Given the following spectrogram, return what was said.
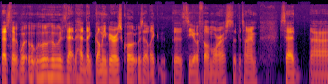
That's the wh- who, who was that had that gummy bears quote? Was that like the CEO of Philip Morris at the time said, uh,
